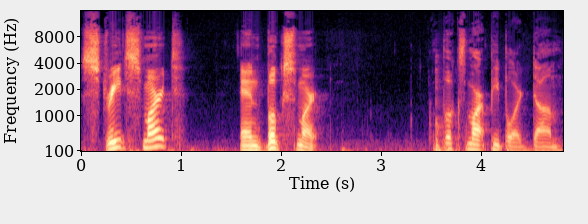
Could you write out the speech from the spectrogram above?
street smart and book smart. Book smart people are dumb.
